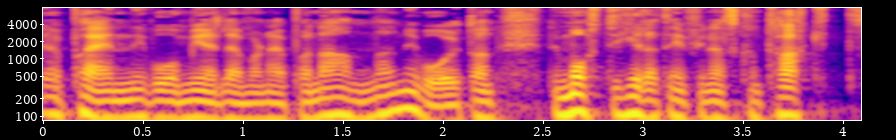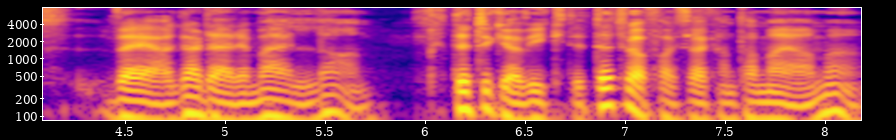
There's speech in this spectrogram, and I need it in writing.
är på en nivå och medlemmarna är på en annan nivå. Utan det måste hela tiden finnas kontaktvägar däremellan. Det tycker jag är viktigt. Det tror jag faktiskt jag kan ta med mig.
